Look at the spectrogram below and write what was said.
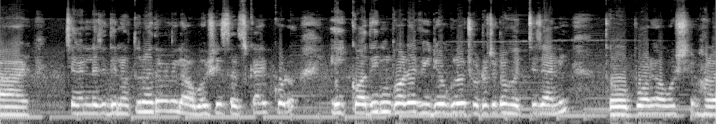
আর চ্যানেলে যদি নতুন হয়ে থাকে, তাহলে অবশ্যই সাবস্ক্রাইব করো। এই কদিন করে ভিডিওগুলো ছোট ছোট হচ্ছে জানি। তো পরে অবশ্যই ভালো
